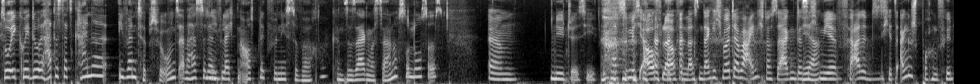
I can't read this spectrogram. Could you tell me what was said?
So, Equi, du hattest jetzt keine Event-Tipps für uns, aber hast du denn vielleicht einen Ausblick für nächste Woche? Kannst du sagen, was da noch so los ist? Ähm, nee, Jessie, das hast du mich auflaufen lassen. Danke. Ich wollte aber eigentlich noch sagen, dass Ja. ich mir für alle, die sich jetzt angesprochen fühlen,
